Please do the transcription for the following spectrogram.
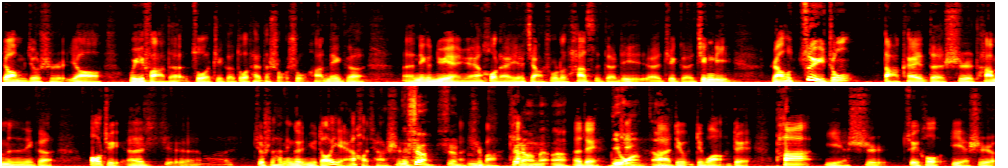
要么就是要违法的做这个堕胎的手术哈。那个呃那个女演员后来也讲述了她自己的历呃这个经历，然后最终打开的是他们的那个 Audrey 呃呃。就是他那个女导演好像是是是是吧？非常美啊！呃，对，迪旺啊，迪迪旺，对，他也是最后也是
